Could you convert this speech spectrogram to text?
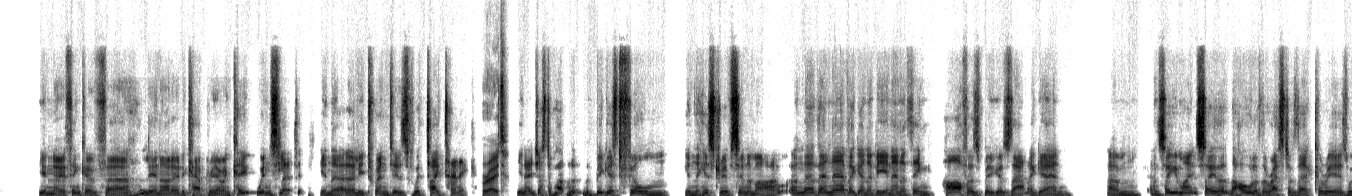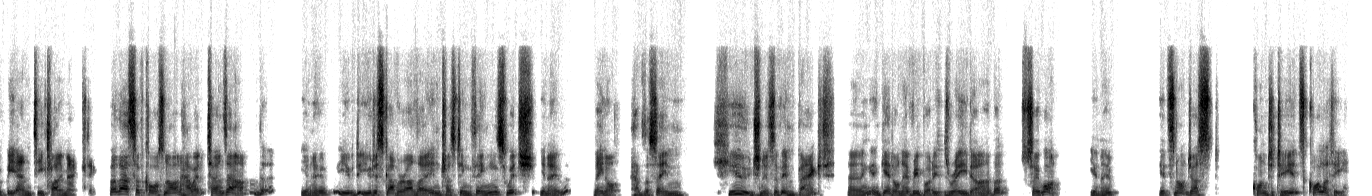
you know, think of uh, Leonardo DiCaprio and Kate Winslet in their early 20s with Titanic. Right. You know, just about the, the biggest film in the history of cinema. And they're, they're never going to be in anything half as big as that again. Um, and so you might say that the whole of the rest of their careers would be anticlimactic. But that's, of course, not how it turns out. You know, you, you discover other interesting things which, you know, may not have the same hugeness of impact and, and get on everybody's radar. But so what? you know it's not just quantity it's quality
